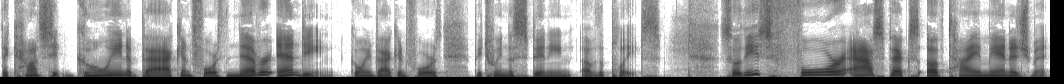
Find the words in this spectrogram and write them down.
the constant going back and forth, never ending going back and forth between the spinning of the plates. So, these four aspects of time management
